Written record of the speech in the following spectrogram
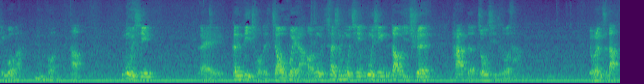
听过吧？听过。好。木星，哎，跟地球的交汇，然后木算是木星，木星绕一圈，它的周期是多长？有没有人知道？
